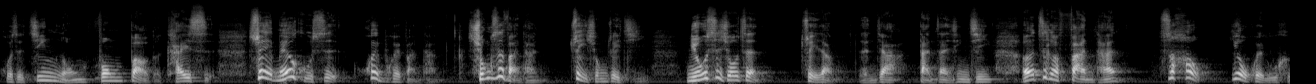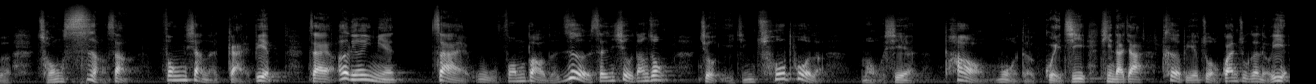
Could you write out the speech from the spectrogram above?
或是金融风暴的开始。所以，没有股市会不会反弹？熊市反弹最凶最急，牛市修正最让人家胆战心惊。而这个反弹之后又会如何？从市场上风向的改变，在二零二一年。债务风暴的热身秀当中，就已经戳破了某些泡沫的轨迹，提醒大家特别做关注跟留意。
